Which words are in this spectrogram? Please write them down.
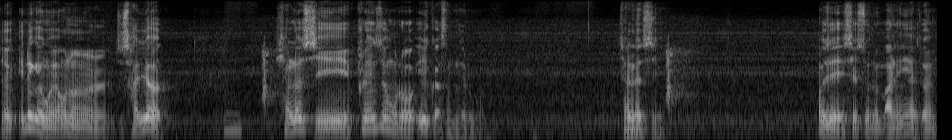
자, 이런 경우에 오늘 샬럿 샬럿이 프랜승으로 이길 것 같습니다, 여러분. 샬럿이 어제 실수를 많이 해야죠.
